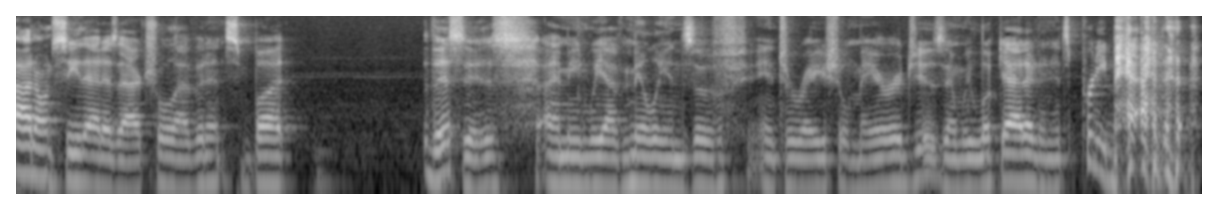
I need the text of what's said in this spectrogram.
I don't see that as actual evidence, but this is. I mean, we have millions of interracial marriages, and we look at it, and it's pretty bad.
